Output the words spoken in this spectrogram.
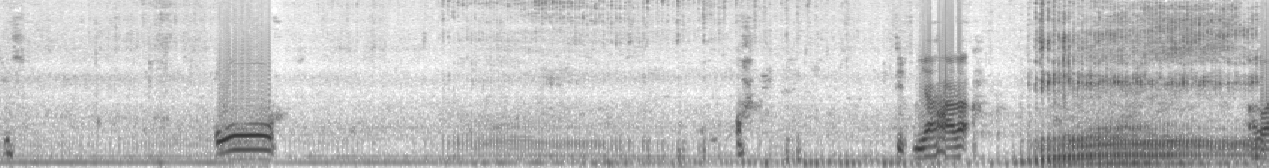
โอ้โอ้ย ติดยาล้วอะไร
